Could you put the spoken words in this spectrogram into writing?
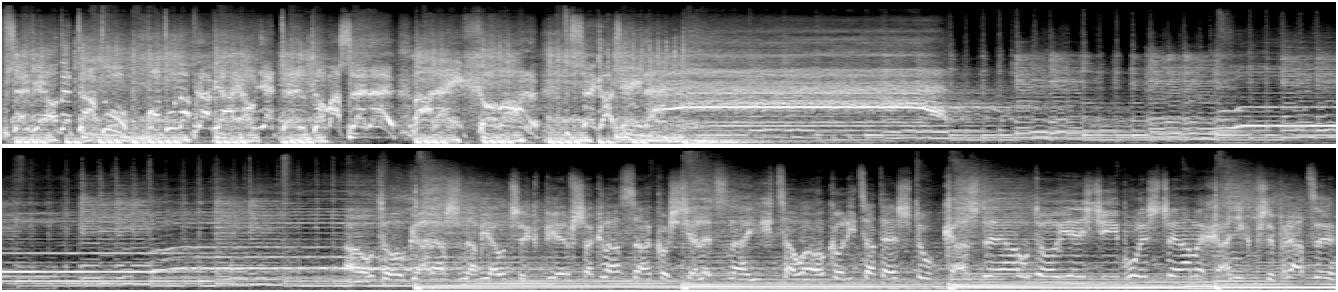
przerwie od etatu Bo tu naprawiają nie tylko maszyny Ale i humor w trzy godziny! Autogaraż na Białczyk, pierwsza klasa Kościelec na ich, cała okolica też Tu. Każde auto jeździ, błyszczy A mechanik przy pracy.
